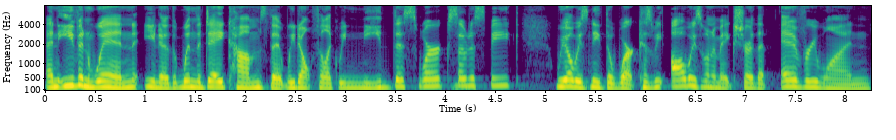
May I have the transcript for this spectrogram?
And even when, you know, the, when the day comes that we don't feel like we need this work, so to speak, we always need the work because we always want to make sure that everyone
